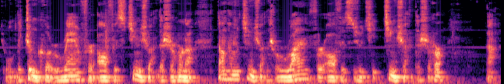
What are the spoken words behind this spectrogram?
就我们的政客 ran for office 竞选的时候呢，当他们竞选的时候，run for office 就竞竞选的时候啊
